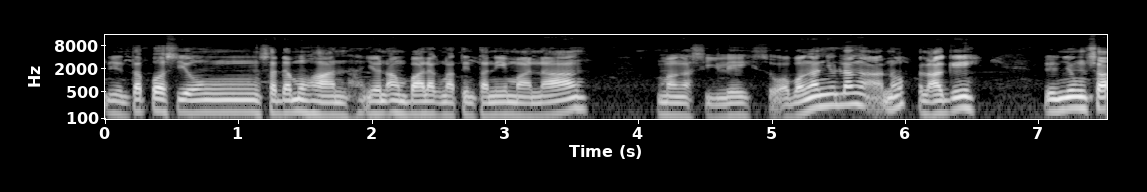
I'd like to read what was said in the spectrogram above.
Yun, tapos yung sa damuhan, yun ang balak natin taniman ng mga sili. So abangan nyo lang ano, palagi. Yun yung sa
